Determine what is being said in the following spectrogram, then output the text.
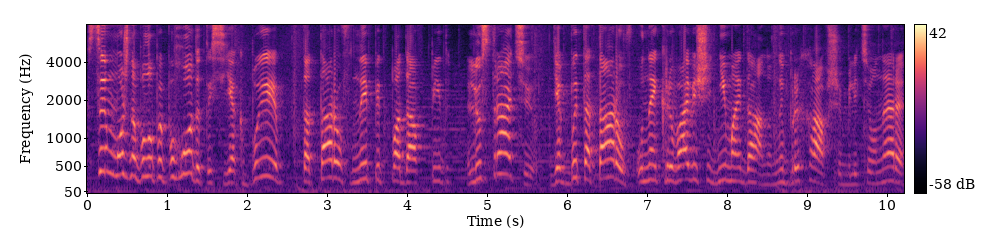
З цим можна було б і погодитись, якби Татаров не підпадав під люстрацію, якби Татаров у найкривавіші дні майдану, не брехав, що міліціонери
